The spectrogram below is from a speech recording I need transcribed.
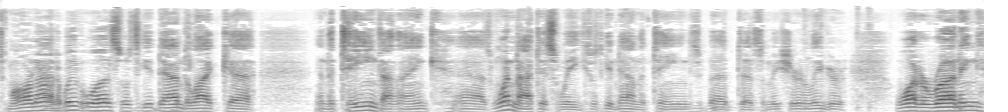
tomorrow night? I believe it was supposed to get down to like uh, in the teens. I think uh, it's one night this week supposed to get down in the teens. But uh, so be sure to leave your water running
